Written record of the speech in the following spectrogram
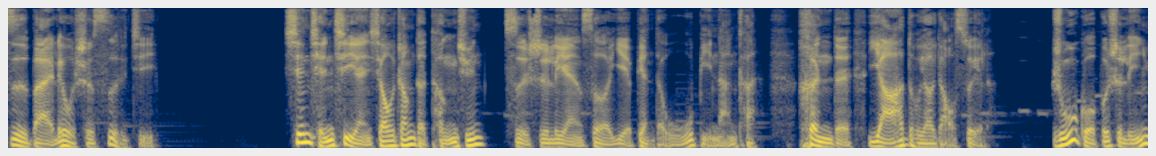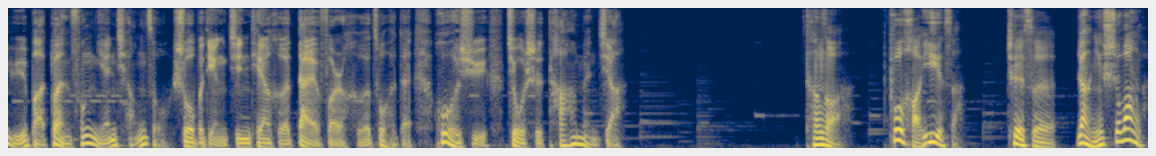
四百六十四集。先前气焰嚣张的藤军，此时脸色也变得无比难看，恨得牙都要咬碎了。如果不是林雨把段丰年抢走，说不定今天和戴夫尔合作的，或许就是他们家。滕总，不好意思，这次让您失望了。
